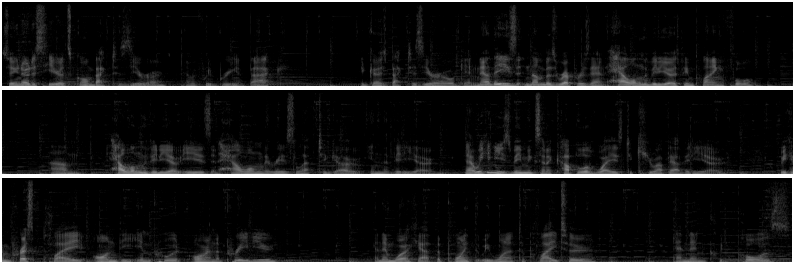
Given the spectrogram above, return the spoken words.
So you notice here it's gone back to zero. And if we bring it back, it goes back to zero again. Now these numbers represent how long the video has been playing for. Um, how long the video is and how long there is left to go in the video. Now we can use vMix in a couple of ways to queue up our video. We can press play on the input or in the preview and then work out the point that we want it to play to and then click pause.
